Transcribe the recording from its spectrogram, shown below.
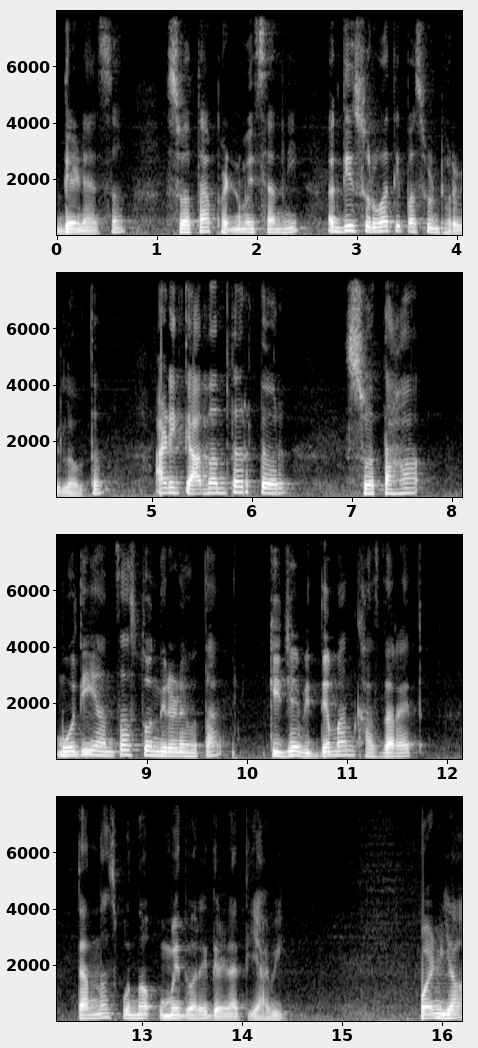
देण्याचं स्वतः फडणवीसांनी अगदी सुरुवातीपासून ठरविलं होतं. आणि त्यानंतर तर स्वतः मोदी यांचाच तो निर्णय होता की जे विद्यमान खासदार आहेत त्यांनाच पुन्हा उमेदवारी देण्यात यावी. पण या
